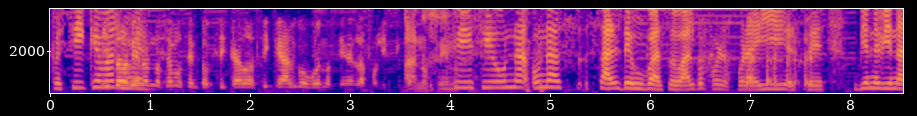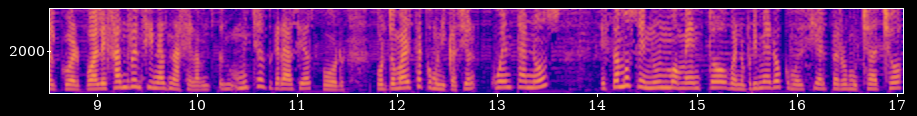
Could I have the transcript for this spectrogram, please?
Pues sí, qué y más todavía remedio. no nos hemos intoxicado, así que algo bueno tiene la política. Ah, no sé, no Sí, sé. sí, una, una sal de uvas o algo por, por ahí este, viene bien al cuerpo. Alejandro Encinas Nájera, muchas gracias por, por tomar esta comunicación. Cuéntanos, estamos en un momento, bueno, primero, como decía el perro muchacho,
